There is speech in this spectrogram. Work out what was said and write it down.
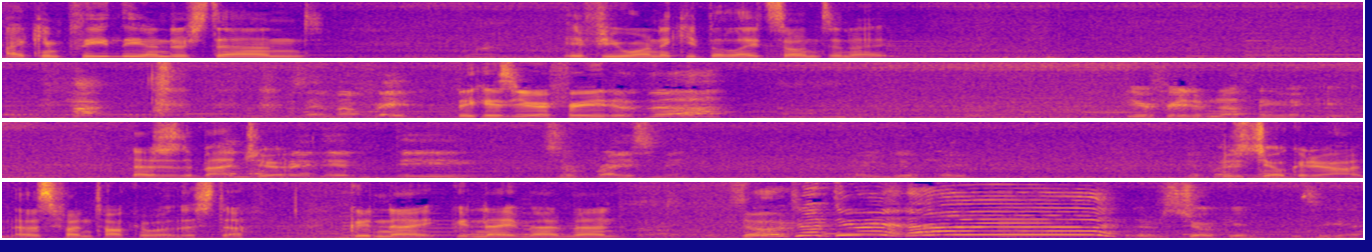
I completely understand if you want to keep the lights on tonight. Because I'm afraid. Because you're afraid of the. You're afraid of nothing, aren't you? That was just a bad I'm joke. afraid if they surprise me. I'll be afraid. If I Just know- joking around. That was fun talking about this stuff. Good night. Good night, Madman. So don't do it! Ah! I'm just joking. This again.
